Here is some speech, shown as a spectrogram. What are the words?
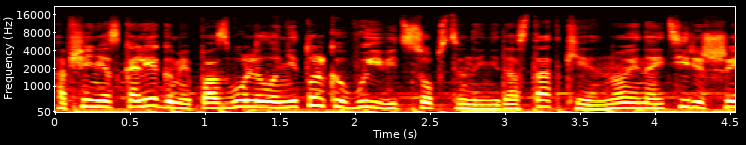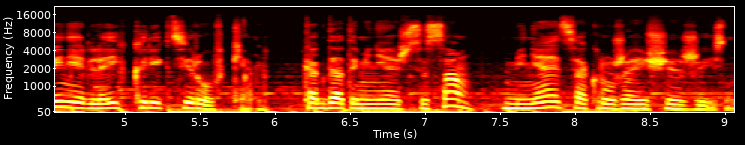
Общение с коллегами позволило не только выявить собственные недостатки, но и найти решение для их корректировки. Когда ты меняешься сам, меняется окружающая жизнь.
